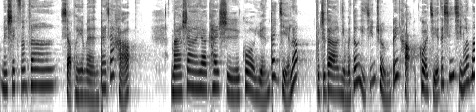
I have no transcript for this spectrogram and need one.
mes chers enfants，小朋友们，大家好！马上要开始过元旦节了，不知道你们都已经准备好过节的心情了吗？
